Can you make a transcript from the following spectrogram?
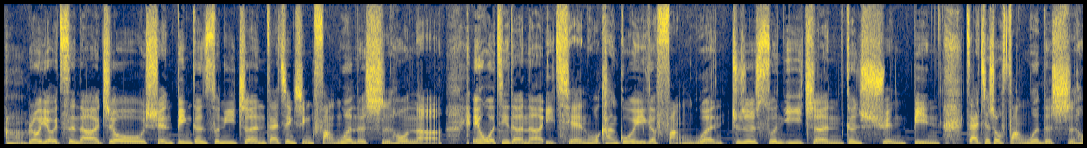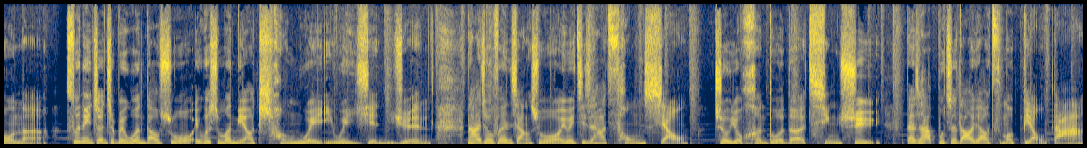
然后有一次呢，就玄彬跟孙艺珍在进行访问的时候呢，因为我记得呢，以前我看过一个访问，就是孙艺珍跟玄彬在接受访问的时候呢，孙艺珍就被问到说：“诶，为什么你要成为一位演员？”那他就分享说：“因为其实他从小。”就有很多的情绪，但是他不知道要怎么表达。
